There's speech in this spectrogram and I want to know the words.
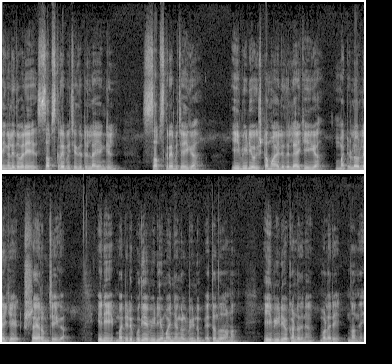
നിങ്ങൾ ഇതുവരെ സബ്സ്ക്രൈബ് ചെയ്തിട്ടില്ല എങ്കിൽ സബ്സ്ക്രൈബ് ചെയ്യുക. ഈ വീഡിയോ ഇഷ്ടമായാൽ ഇത് ലൈക്ക് ചെയ്യുക മറ്റുള്ളവരിലേക്ക് ഷെയറും ചെയ്യുക. ഇനി മറ്റൊരു പുതിയ വീഡിയോയുമായി ഞങ്ങൾ വീണ്ടും എത്തുന്നതാണ്. ഈ വീഡിയോ കണ്ടതിന് വളരെ നന്ദി.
